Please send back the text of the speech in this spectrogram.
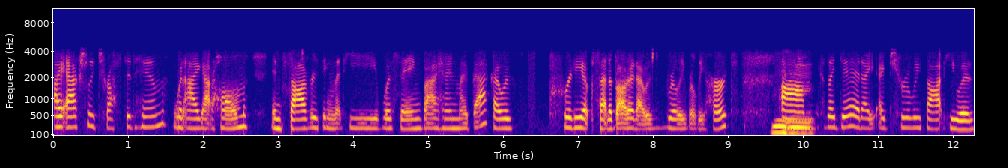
I actually trusted him when I got home and saw everything that he was saying behind my back. I was pretty upset about it. I was really really hurt Mhm. um because I did. I I truly thought he was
